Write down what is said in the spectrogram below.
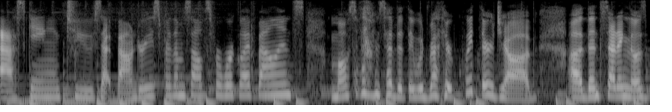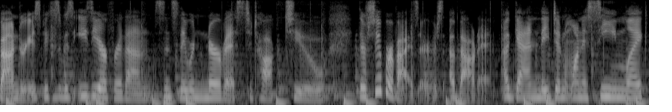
asking to set boundaries for themselves for work life balance, most of them said that they would rather quit their job uh, than setting those boundaries because it was easier for them since they were nervous to talk to their supervisors about it. Again, they didn't want to seem like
